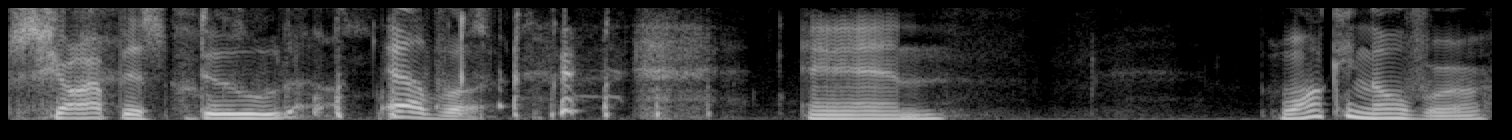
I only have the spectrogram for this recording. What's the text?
sharpest dude ever. and walking over,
